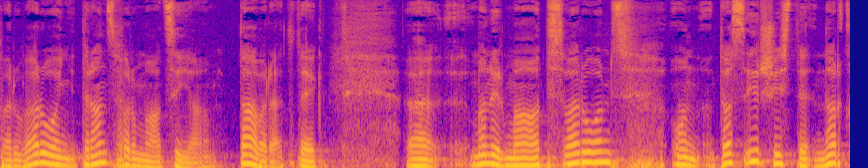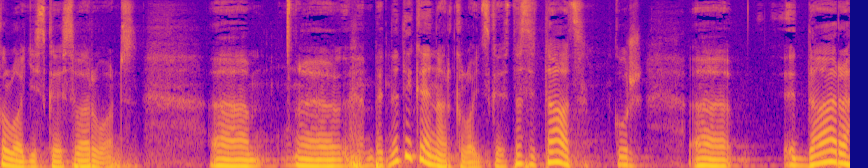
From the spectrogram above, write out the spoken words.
par varoņu transformācijām. Tā varētu teikt. Man ir mātes varonis, un tas ir šis narkoloģiskais varonis. Bet ne tikai narkoloģiskais, tas ir tāds, kurš dara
